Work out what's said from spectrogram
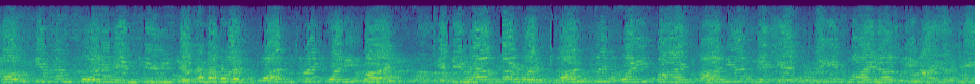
house you've been sorted into, just numbers one through twenty-five. behind us, behind us.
